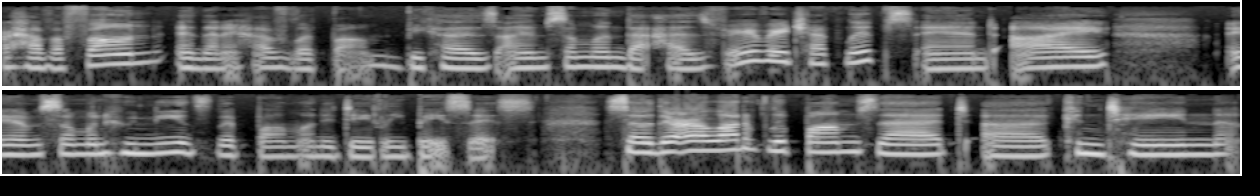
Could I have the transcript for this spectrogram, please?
I have a phone and then I have lip balm because I am someone that has very, very chapped lips and I am someone who needs lip balm on a daily basis. So there are a lot of lip balms that uh, contain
